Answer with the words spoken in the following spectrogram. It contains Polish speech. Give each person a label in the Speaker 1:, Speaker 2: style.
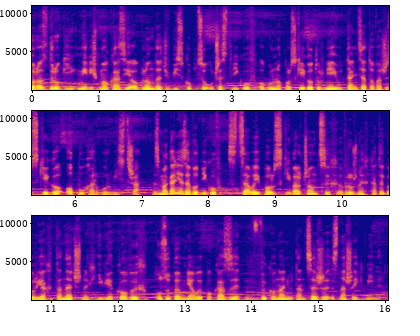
Speaker 1: Po raz drugi mieliśmy okazję oglądać w Biskupcu uczestników ogólnopolskiego turnieju tańca towarzyskiego o Puchar Burmistrza. Zmagania zawodników z całej Polski walczących w różnych kategoriach tanecznych i wiekowych uzupełniały pokazy w wykonaniu tancerzy z naszej gminy.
